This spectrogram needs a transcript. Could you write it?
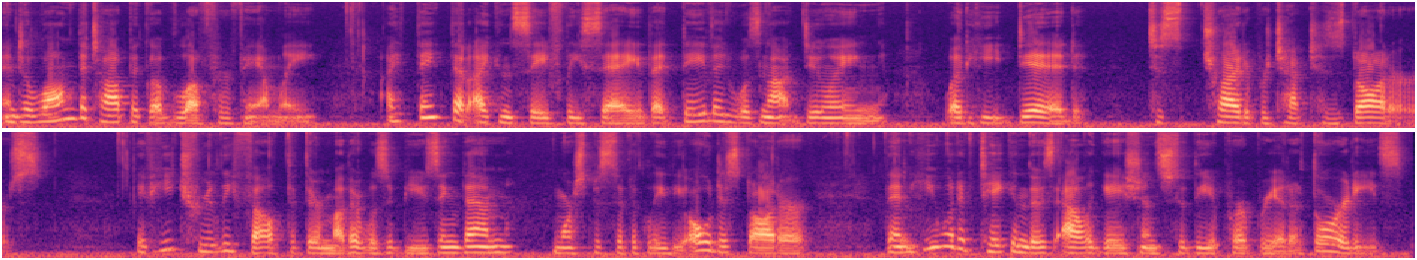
And along the topic of love for family, I think that I can safely say that David was not doing what he did to try to protect his daughters. If he truly felt that their mother was abusing them, more specifically the oldest daughter, then he would have taken those allegations to the appropriate authorities.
